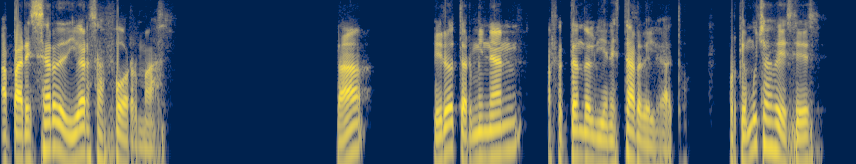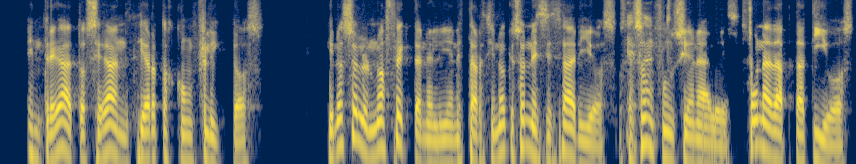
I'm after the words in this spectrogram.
aparecer de diversas formas, ¿tá? pero terminan afectando el bienestar del gato. Porque muchas veces entre gatos se dan ciertos conflictos que no solo no afectan el bienestar, sino que son necesarios, o sea, son funcionales, son adaptativos.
